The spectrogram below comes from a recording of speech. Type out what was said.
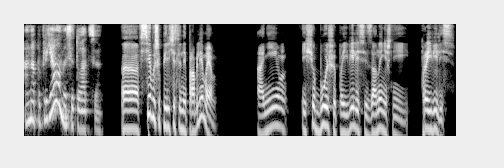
Она повлияла на ситуацию? Э, все вышеперечисленные проблемы, они еще больше появились из-за нынешней, проявились,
